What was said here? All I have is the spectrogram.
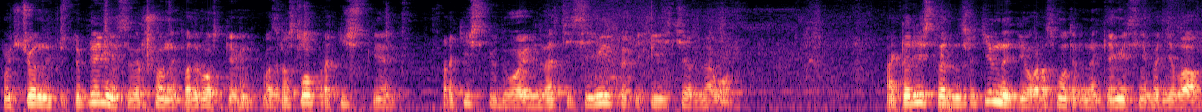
учтенных преступлений, совершенных подростками, возросло практически, практически вдвое, с 27 до 51. А количество административных дел, рассмотренных комиссией по делам,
